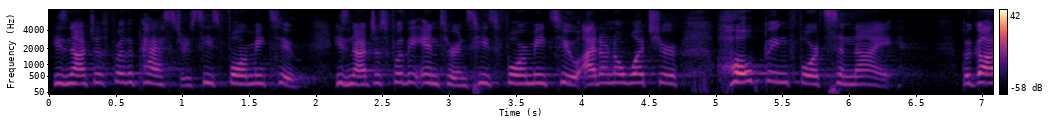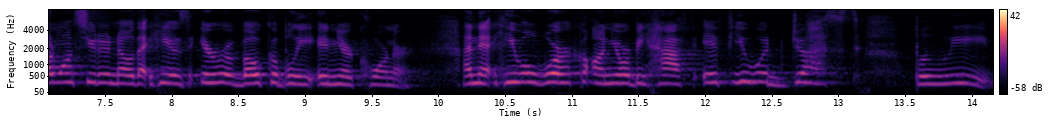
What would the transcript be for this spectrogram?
He's not just for the pastors, he's for me too. He's not just for the interns, he's for me too. I don't know what you're hoping for tonight. But God wants you to know that He is irrevocably in your corner and that He will work on your behalf if you would just believe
